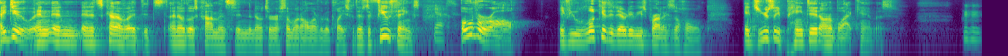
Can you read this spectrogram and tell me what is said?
I do, and and and it's kind of it, it's. I know those comments in the notes are somewhat all over the place, but there's a few things. Yes. Overall, if you look at the WWE's product as a whole, it's usually painted on a black canvas. Mhm.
